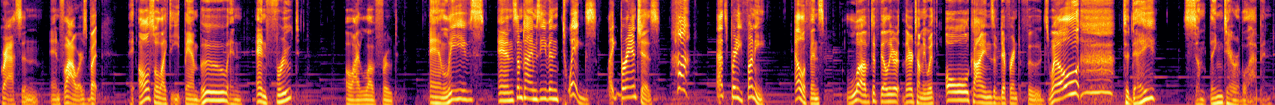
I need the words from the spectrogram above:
grass and, and flowers, but they also like to eat bamboo and, and fruit. Oh, I love fruit. And leaves, and sometimes even twigs, like branches. Huh, that's pretty funny. Elephants love to fill their, their tummy with all kinds of different foods. Well, today, something terrible happened.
